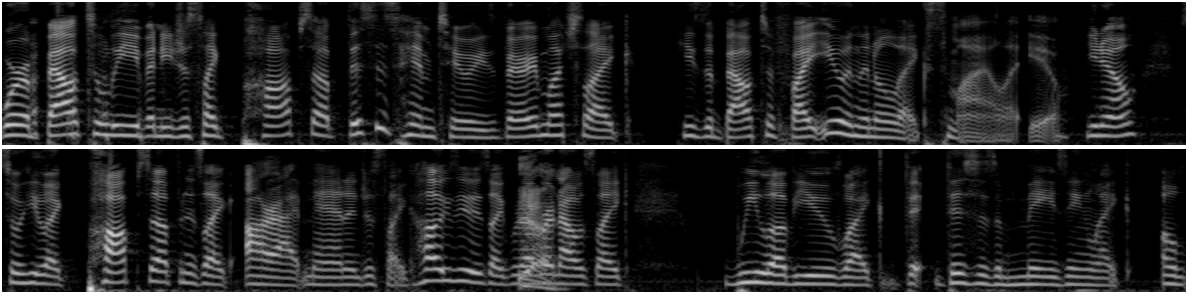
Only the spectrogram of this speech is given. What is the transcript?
We're about to leave, and he just like pops up. This is him too. He's very much like, he's about to fight you, and then he'll like smile at you, you know? So he like pops up and is like, all right, man, and just like hugs you. He's like, whatever. Yeah. And I was like, we love you. Like, th- this is amazing. Like, uh,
